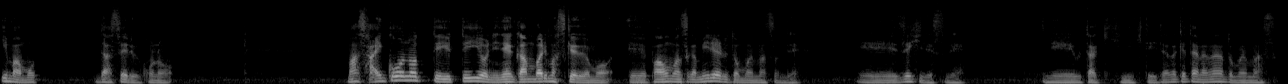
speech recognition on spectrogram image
今も出せる、この、まあ、最高のって言っていいようにね、頑張りますけれども、えー、パフォーマンスが見れると思いますんで、えー、ぜひですね、えー、歌聴きに来ていただけたらなと思います。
